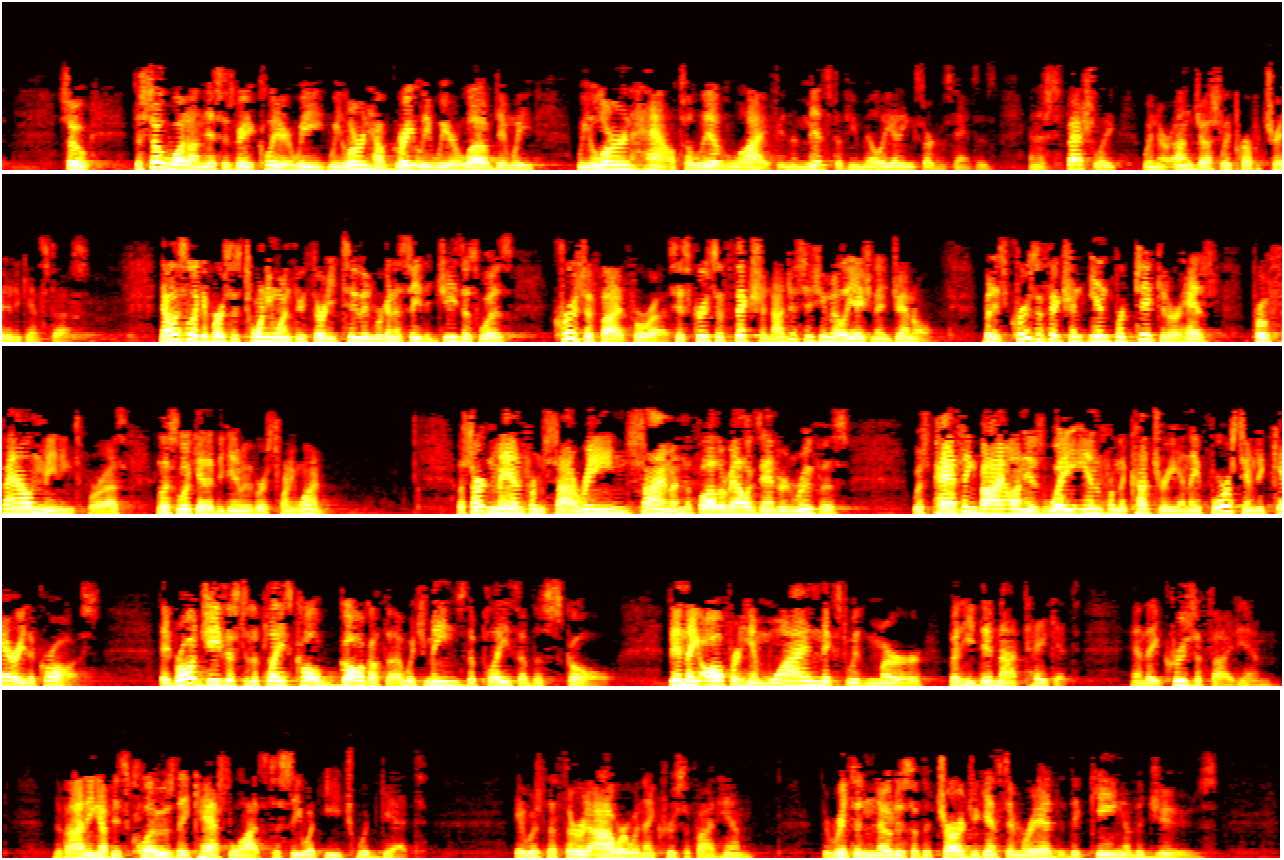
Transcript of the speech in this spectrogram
So, the so what on this is very clear. We, we learn how greatly we are loved and we, we learn how to live life in the midst of humiliating circumstances and especially when they're unjustly perpetrated against us. Now let's look at verses 21 through 32 and we're going to see that Jesus was crucified for us. His crucifixion, not just his humiliation in general, but his crucifixion in particular has profound meanings for us. Let's look at it beginning with verse 21. A certain man from Cyrene, Simon, the father of Alexander and Rufus, was passing by on his way in from the country, and they forced him to carry the cross. They brought Jesus to the place called Golgotha, which means the place of the skull. Then they offered him wine mixed with myrrh, but he did not take it, and they crucified him. Dividing up his clothes, they cast lots to see what each would get. It was the third hour when they crucified him. The written notice of the charge against him read, The King of the Jews.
